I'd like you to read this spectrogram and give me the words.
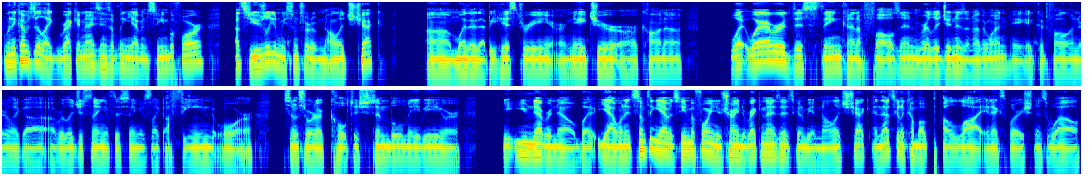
when it comes to like recognizing something you haven't seen before, that's usually gonna be some sort of knowledge check. Um, whether that be history or nature or arcana, what wherever this thing kind of falls in. Religion is another one. It, it could fall under like a, a religious thing if this thing is like a fiend or some sort of cultish symbol, maybe, or you, never know. But yeah, when it's something you haven't seen before and you're trying to recognize it, it's going to be a knowledge check, and that's going to come up a lot in exploration as well.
